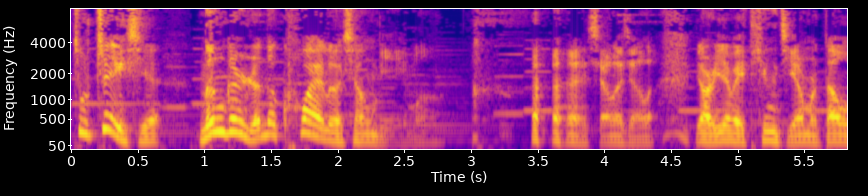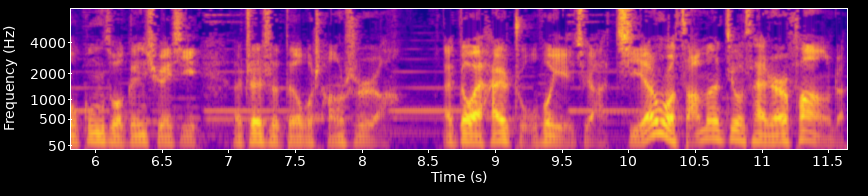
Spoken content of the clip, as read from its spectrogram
就这些能跟人的快乐相比吗？行了行了，要是因为听节目耽误工作跟学习，那真是得不偿失啊！哎，各位还是嘱咐一句啊，节目咱们就在这儿放着，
